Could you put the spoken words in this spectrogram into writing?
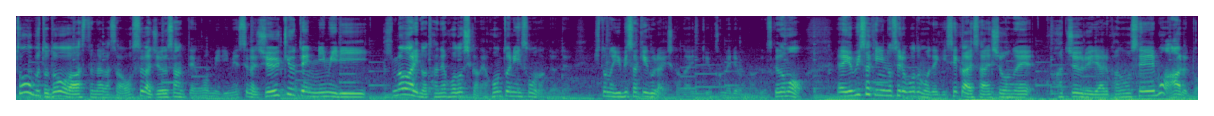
頭部と胴を合わせた長さはオスが 13.5mm メスが 19.2mm ひまわりの種ほどしかない。本当にそうなんだよね。人の指先ぐらいしかないっていうカメレオンなんですけども、えー、指先に乗せることもでき世界最小の爬虫類である可能性もあると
